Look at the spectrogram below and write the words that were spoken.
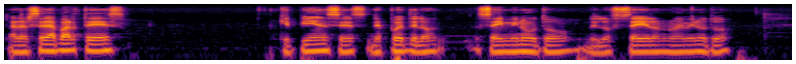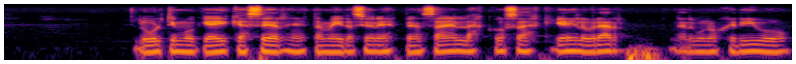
La tercera parte es que pienses después de los 6 minutos, de los 6 a los 9 minutos, Lo último que hay que hacer en esta meditación es pensar en las cosas que quieres lograr, en algún objetivo.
